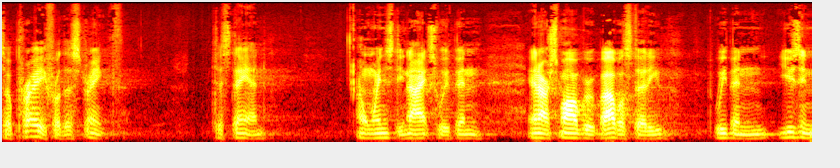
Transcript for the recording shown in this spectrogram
So pray for the strength to stand. On Wednesday nights, we've been in our small group Bible study, we've been using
